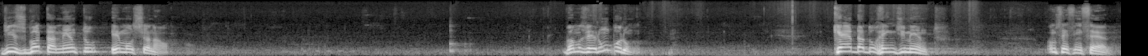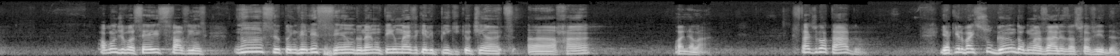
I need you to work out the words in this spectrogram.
de esgotamento emocional. Vamos ver um por um. Queda do rendimento. Vamos ser sinceros. Alguns de vocês falam assim: Nossa, eu estou envelhecendo, né? não tenho mais aquele pique que eu tinha antes. Aham. Olha lá. Está esgotado. E aquilo vai sugando algumas áreas da sua vida.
